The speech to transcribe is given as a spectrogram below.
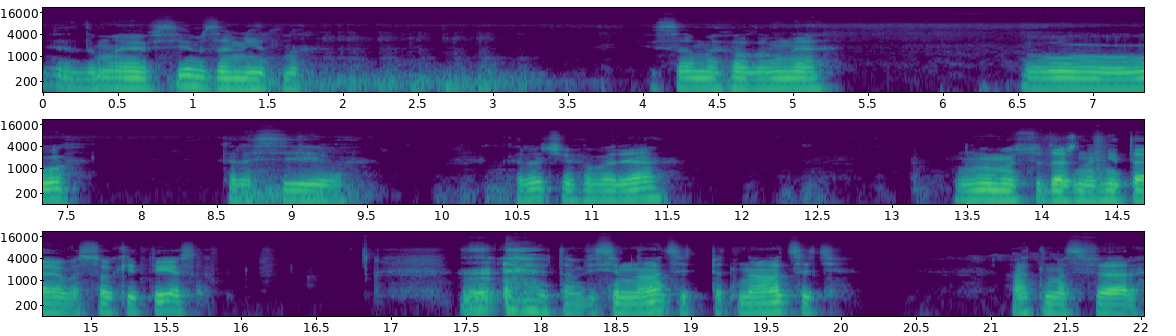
Я думаю, всім замітно. І саме головне. О, красиво. Коротше говоря, ну, сюди ж нагнітає високий тиск. Там 18-15 атмосфер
